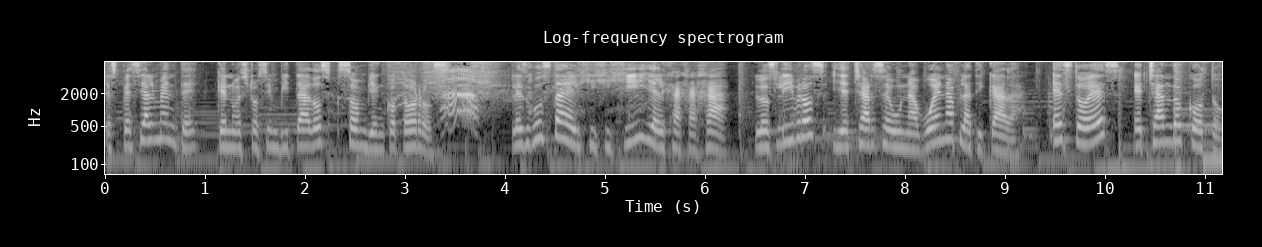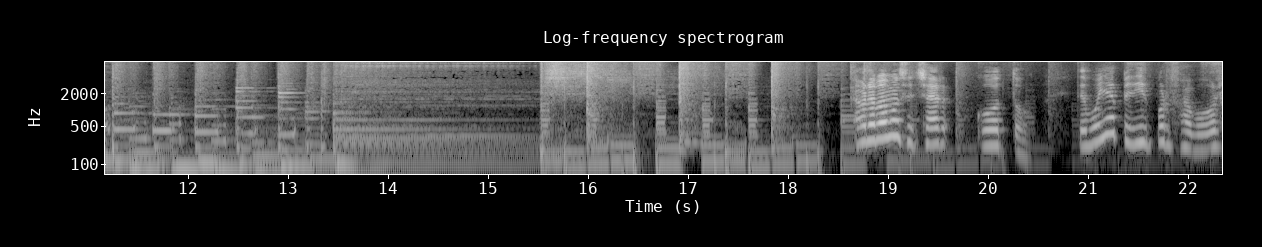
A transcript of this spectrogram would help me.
Especialmente que nuestros invitados son bien cotorros. Les gusta el jijiji y el jajaja, los libros y echarse una buena platicada. Esto es Echando Coto. Ahora vamos a echar coto. Te voy a pedir por favor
